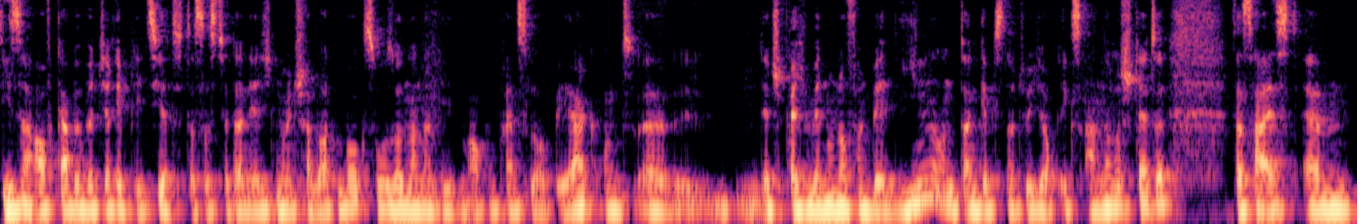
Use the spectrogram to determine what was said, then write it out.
diese Aufgabe wird ja repliziert. Das ist ja dann nicht nur in Charlottenburg so, sondern dann eben auch in Prenzlauer Berg. Und äh, jetzt sprechen wir nur noch von Berlin und dann gibt es natürlich auch x andere Städte. Das heißt, ähm,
